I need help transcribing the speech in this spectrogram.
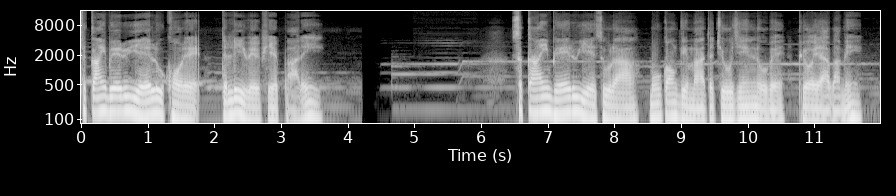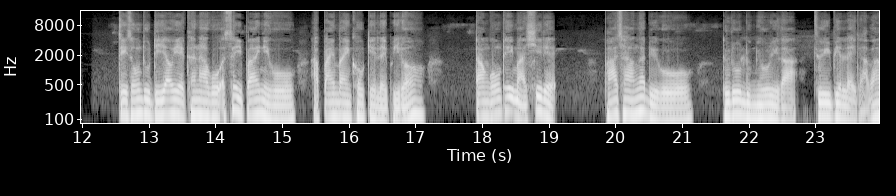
စကိုင်းဘယ်ရီရဲ့လို့ခေါ်တဲ့ဒလေးပဲဖြစ်ပါတယ်စကိုင်းဘယ်ရီရဲ့ဆိုတာမိုးကောင်းကင်မှာတကြိုချင်းလို့ပဲပြောရပါမယ်တည်ဆုံးသူတယောက်ရဲ့ခန္ဓာကိုယ်အစိတ်ပိုင်းတွေကို အပိုင်းပိုင်းခုတ်တစ်လိုက်ပြီးတော့တောင်ကုန်းထိပ်မှာရှိတဲ့ဘာချာငတ်တွေကိုသူတို့လူမျိုးတွေကကျွေးပစ်လိုက်တာပါ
